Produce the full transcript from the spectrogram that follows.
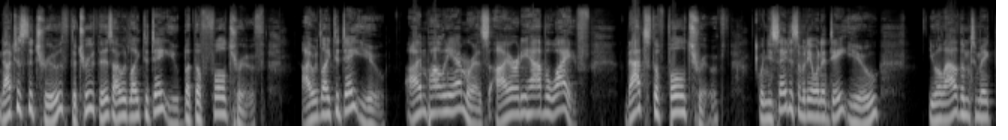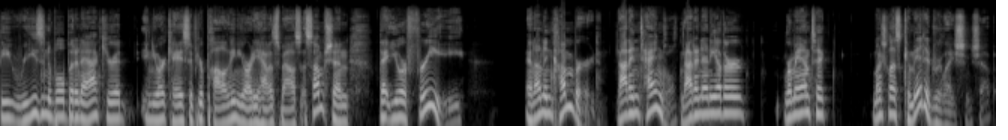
not just the truth. The truth is, I would like to date you, but the full truth. I would like to date you. I'm polyamorous. I already have a wife. That's the full truth. When you say to somebody, I want to date you, you allow them to make the reasonable but inaccurate, in your case, if you're poly and you already have a spouse, assumption that you're free and unencumbered, not entangled, not in any other romantic, much less committed relationship.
